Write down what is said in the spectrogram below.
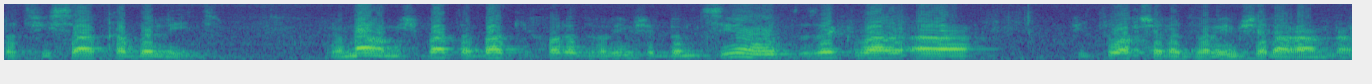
לתפיסה הקבלית. כלומר, המשפט הבא, ככל הדברים שבמציאות, זה כבר הפיתוח של הדברים של הרמב"ם.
